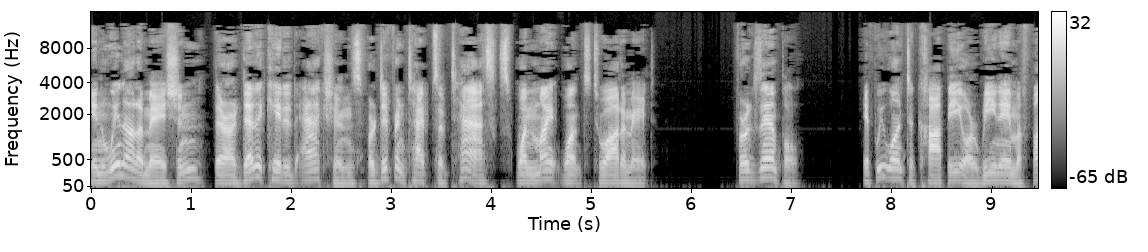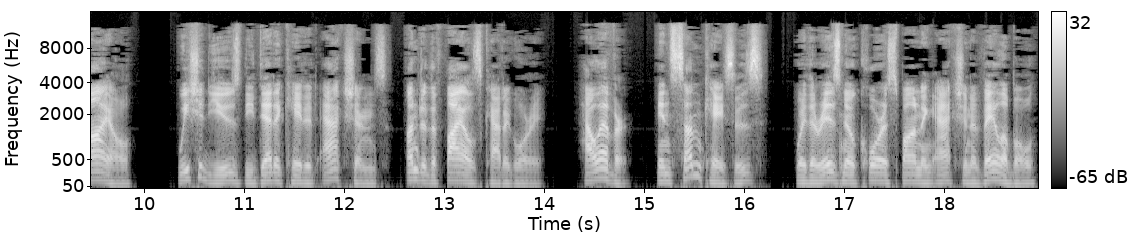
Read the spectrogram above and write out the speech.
In WinAutomation, there are dedicated actions for different types of tasks one might want to automate. For example, if we want to copy or rename a file, we should use the dedicated actions under the Files category. However, in some cases, where there is no corresponding action available,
